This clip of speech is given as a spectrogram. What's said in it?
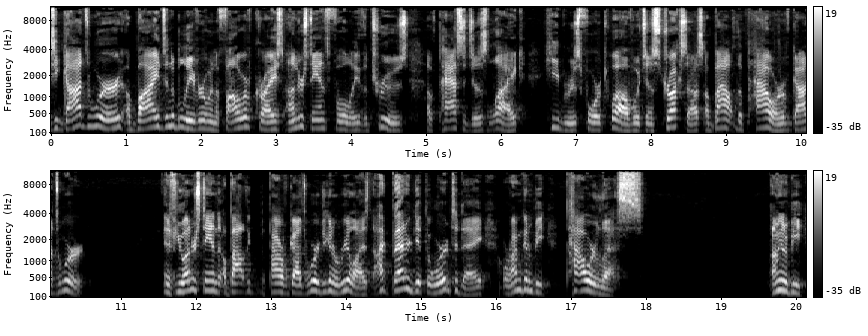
You see, God's Word abides in the believer when the follower of Christ understands fully the truths of passages like Hebrews 4.12, which instructs us about the power of God's Word. And if you understand about the power of God's Word, you're going to realize, I better get the Word today, or I'm going to be powerless. I'm going to be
